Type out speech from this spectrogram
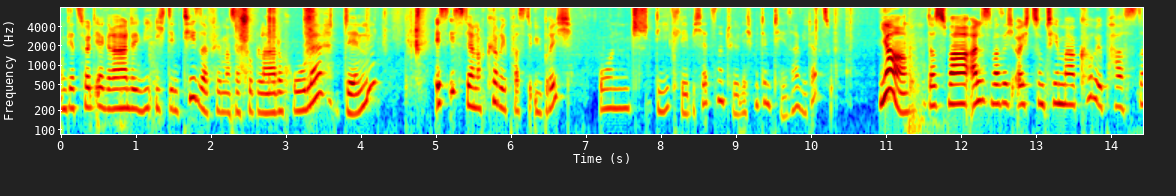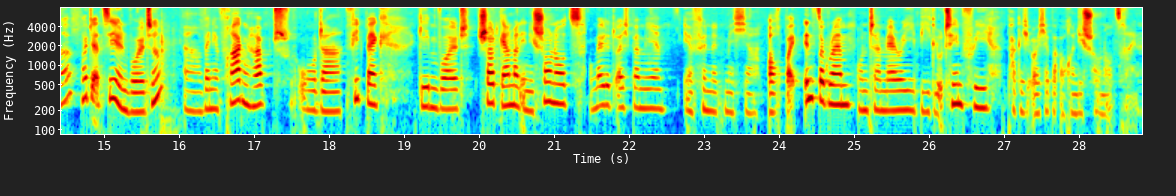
Und jetzt hört ihr gerade, wie ich den Tesafilm aus der Schublade hole, denn es ist ja noch Currypaste übrig und die klebe ich jetzt natürlich mit dem Tesa wieder zu. Ja, das war alles, was ich euch zum Thema Currypaste heute erzählen wollte. Äh, wenn ihr Fragen habt oder Feedback geben wollt, schaut gerne mal in die Show Notes und meldet euch bei mir. Ihr findet mich ja auch bei Instagram unter Mary Be Glutenfree, packe ich euch aber auch in die Show Notes rein.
